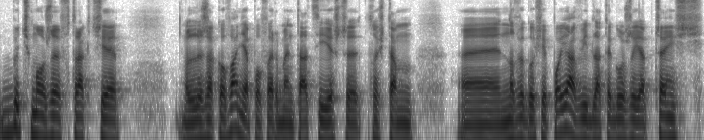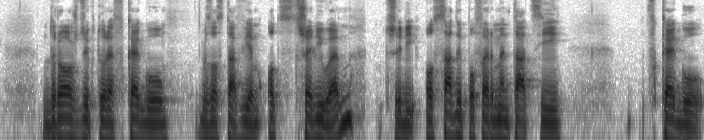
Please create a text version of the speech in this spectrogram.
Być może w trakcie leżakowania po fermentacji jeszcze coś tam e, nowego się pojawi, dlatego że ja część drożdży, które w kegu zostawiłem, odstrzeliłem, czyli osady po fermentacji w kegu,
